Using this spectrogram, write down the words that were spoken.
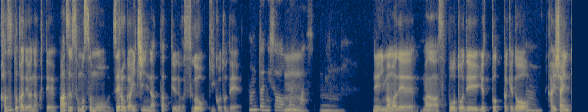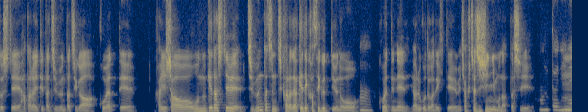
数とかではなくて、まずそもそも0が1になったっていうのがすごい大きいことで、本当にそう思います。うん。ね、今まで、まあ、冒頭で言っとったけど、うん会社員として働いてた自分たちがこうやって会社を抜け出して自分たちの力だけで稼ぐっていうのをうん。こうやってねやることができてめちゃくちゃ自信にもなったし、本当にね、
